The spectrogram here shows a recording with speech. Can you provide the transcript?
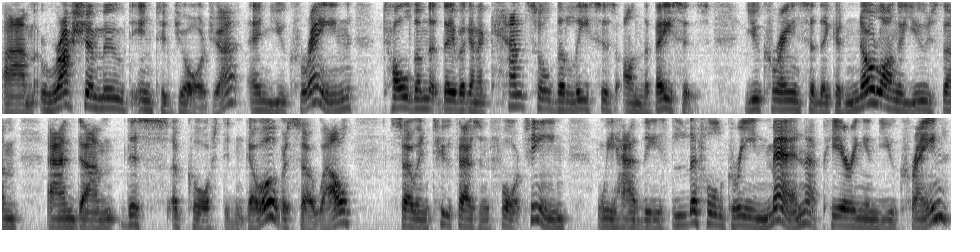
Um, Russia moved into Georgia, and Ukraine told them that they were going to cancel the leases on the bases. Ukraine said they could no longer use them, and um, this, of course, didn't go over so well. So in 2014, we had these little green men appearing in Ukraine,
